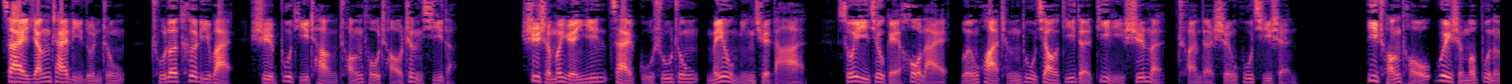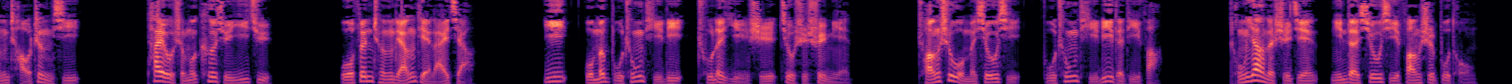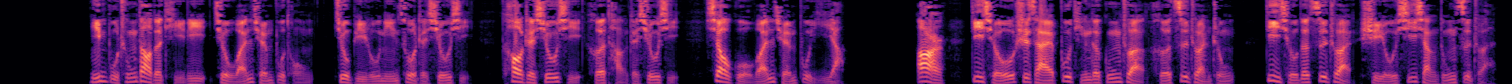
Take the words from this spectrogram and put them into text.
在阳宅理论中，除了特例外，是不提倡床头朝正西的。是什么原因？在古书中没有明确答案，所以就给后来文化程度较低的地理师们传的神乎其神。地床头为什么不能朝正西？它有什么科学依据？我分成两点来讲。一，我们补充体力，除了饮食就是睡眠。床是我们休息、补充体力的地方。同样的时间，您的休息方式不同，您补充到的体力就完全不同。就比如您坐着休息、靠着休息和躺着休息，效果完全不一样。二，地球是在不停的公转和自转中，地球的自转是由西向东自转。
